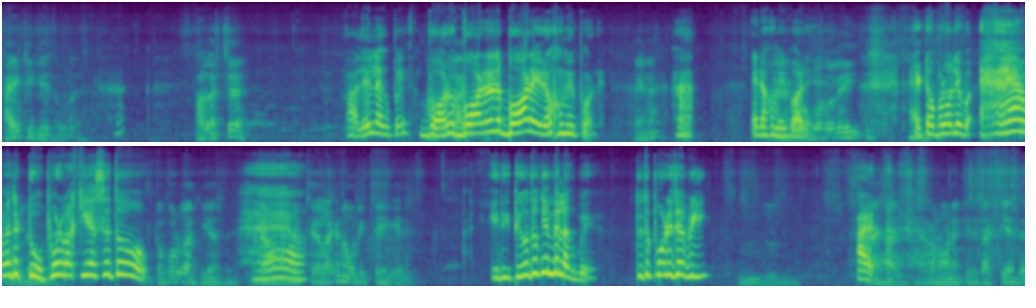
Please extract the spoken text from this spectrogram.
হাইট ঠিকই আছে ভালো লাগছে? ভালোই লাগবে। বড় বরের বর এরকমই পড়ে। হ্যাঁ এরকমই পড়ে। টোপর আর টোপর হলে হ্যাঁ আমাদের টোপর বাকি আছে তো। টোপর বাকি আছে। হ্যাঁ। লাগে না ওদিক থেকে কেনে এদিক থেকেও তো কিনতে লাগবে। তুই তো পড়ে যাবি। আর হ্যাঁ হ্যাঁ এখন অনেক কিছু বাকি আছে।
